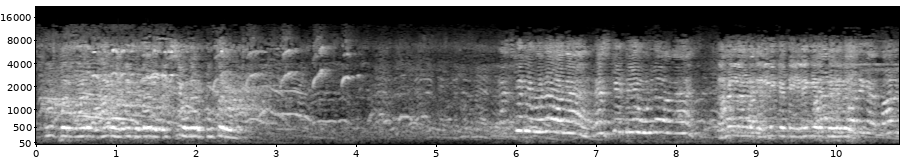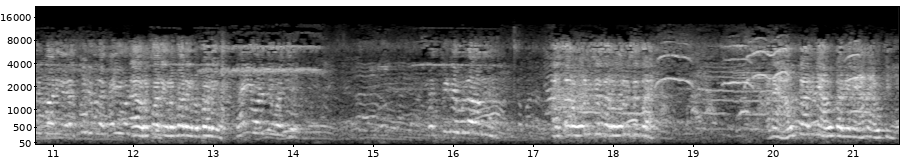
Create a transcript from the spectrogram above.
சூப்பர் மாடு மாடு வந்து பெற்றது ஒரு மிக்சி ஒன்று ஒரு குக்கர் ஒன்று ரெஸ்கியூ டீம் உள்ள வாங்க ரெஸ்கியூ டீம் உள்ள வாங்க ஜல்லிக்கட்டு இளைஞர் பேரவை ருப்பாடுங்க ருப்பாடுங்க ருப்பாடுங்க கை உடைச்சு போச்சு. சார் ஒரு நிமிஷம் சார் ஒரு நிமிஷம் சார் அண்ணா அவுக்காதீங்க அவுக்காதீங்க ஏன்னா அவுத்தீங்க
